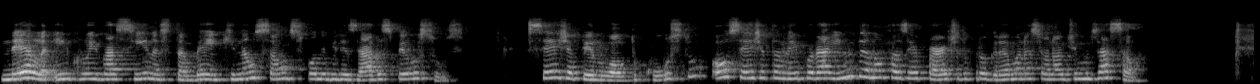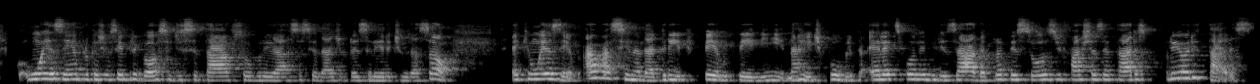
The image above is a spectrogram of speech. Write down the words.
Nela, inclui vacinas também que não são disponibilizadas pelo SUS. seja pelo alto custo, ou seja também por ainda não fazer parte do Programa Nacional de Imunização. Um exemplo que eu sempre gosto de citar sobre a Sociedade Brasileira de Imunização é que um exemplo, a vacina da gripe pelo PNI na rede pública, ela é disponibilizada para pessoas de faixas etárias prioritárias,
